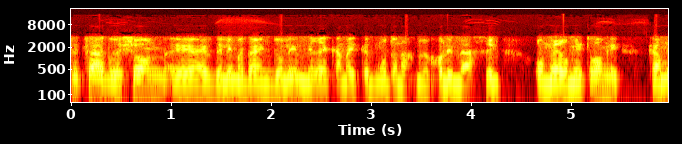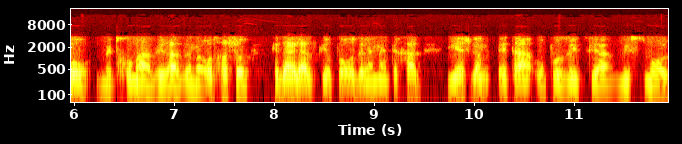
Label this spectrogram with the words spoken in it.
זה צעד ראשון, אה, ההבדלים עדיין גדולים, נראה כמה התקדמות אנחנו יכולים להשיג, אומר מיט רומני. כאמור, בתחום האווירה זה מאוד חשוב. כדאי להזכיר פה עוד אלמנט אחד, יש גם את האופוזיציה משמאל.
